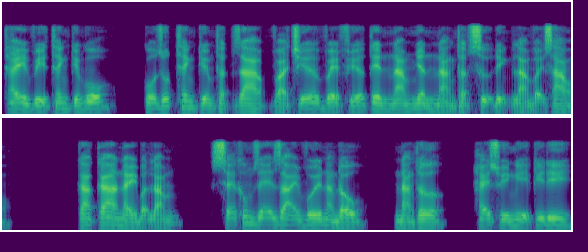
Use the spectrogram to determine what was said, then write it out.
Thay vì thanh kiếm gỗ, cô rút thanh kiếm thật ra và chĩa về phía tên nam nhân nàng thật sự định làm vậy sao? Ca ca này bận lắm, sẽ không dễ dãi với nàng đâu, nàng thơ, hãy suy nghĩ kỹ đi.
